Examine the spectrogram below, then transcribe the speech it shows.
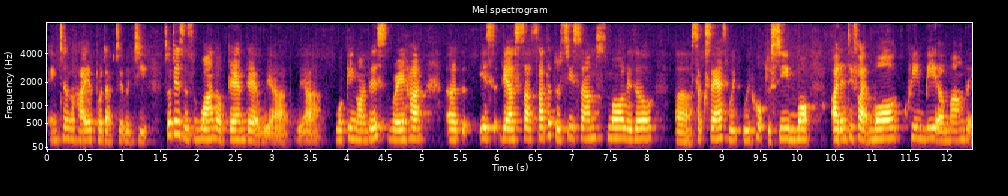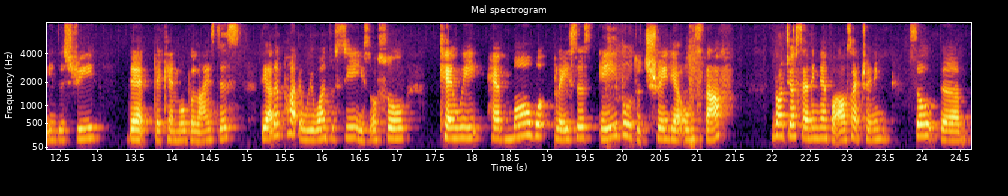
in terms of higher productivity. So this is one of them that we are we are working on this very hard. Uh, is they are started to see some small little uh, success. We, we hope to see more identify more queen bee among the industry that they can mobilize this. The other part that we want to see is also can we have more workplaces able to train their own staff, not just sending them for outside training. So the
